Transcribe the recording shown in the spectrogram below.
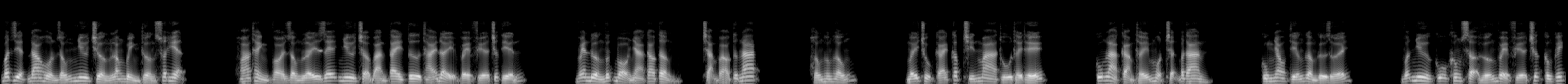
bất diệt đao hồn giống như trường long bình thường xuất hiện hóa thành vòi rồng lấy dễ như t r ở bàn tay tư thái đẩy về phía trước tiến ven đường vứt bỏ nhà cao tầng chạm vào tức nát hống hống hống mấy chục cái cấp chín ma thú thấy thế cũng là cảm thấy một trận bất an cùng nhau tiếng gầm gừ dưới vẫn như cũ không sợ hướng về phía trước công kích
